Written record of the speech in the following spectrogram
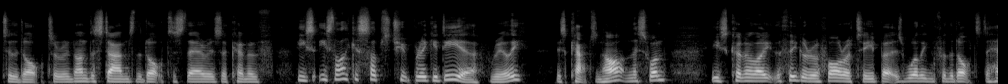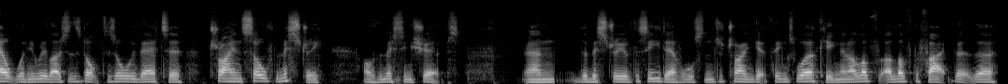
to the doctor and understands the doctor's there as a kind of he's he's like a substitute brigadier, really, is Captain Hart in this one. He's kind of like the figure of authority, but is willing for the doctor to help when he realizes the doctor's only there to try and solve the mystery of the missing ships and the mystery of the sea devils and to try and get things working. And I love I love the fact that the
